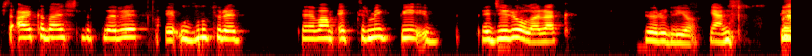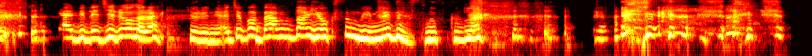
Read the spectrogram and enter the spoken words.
İşte arkadaşlıkları e, uzun süre devam ettirmek bir beceri olarak görülüyor. Yani bir sosyal bir beceri olarak görünüyor. Acaba ben bundan yoksun muyum? Ne diyorsunuz kızlar?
